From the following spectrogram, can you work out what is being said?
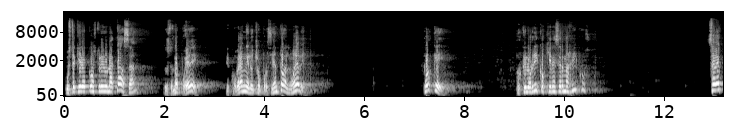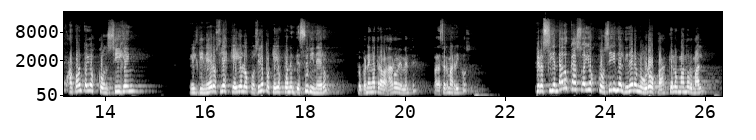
Usted quiere construir una casa, pues usted no puede. Le cobran el 8% al 9%. ¿Por qué? Porque los ricos quieren ser más ricos. ¿Sabe a cuánto ellos consiguen El dinero, si es que ellos lo consiguen, porque ellos ponen de su dinero, lo ponen a trabajar, obviamente, para ser más ricos. Pero si en dado caso ellos consiguen el dinero en Europa, que es lo más normal,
